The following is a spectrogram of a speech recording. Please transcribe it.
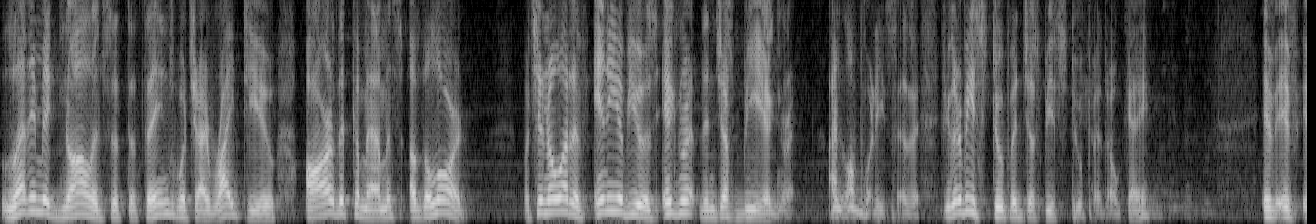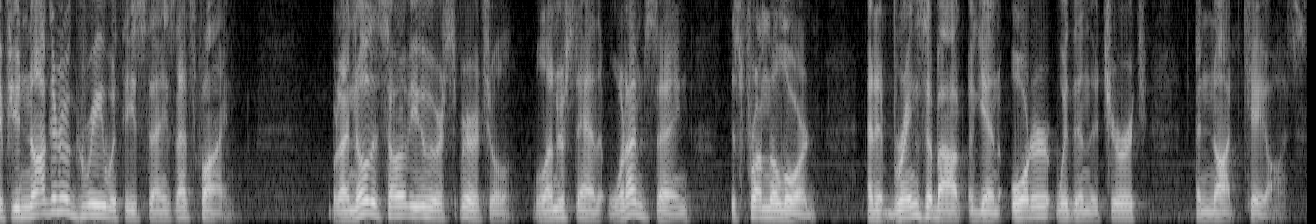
let him acknowledge that the things which I write to you are the commandments of the Lord. But you know what? If any of you is ignorant, then just be ignorant. I love what he says. If you're going to be stupid, just be stupid, okay? If, if, if you're not going to agree with these things, that's fine. But I know that some of you who are spiritual will understand that what I'm saying is from the Lord, and it brings about, again, order within the church and not chaos.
